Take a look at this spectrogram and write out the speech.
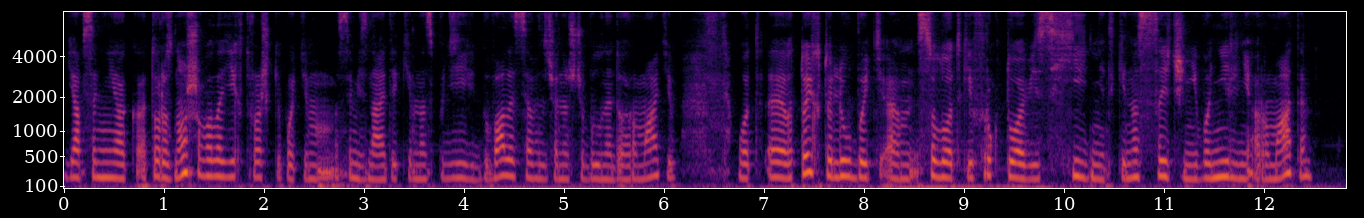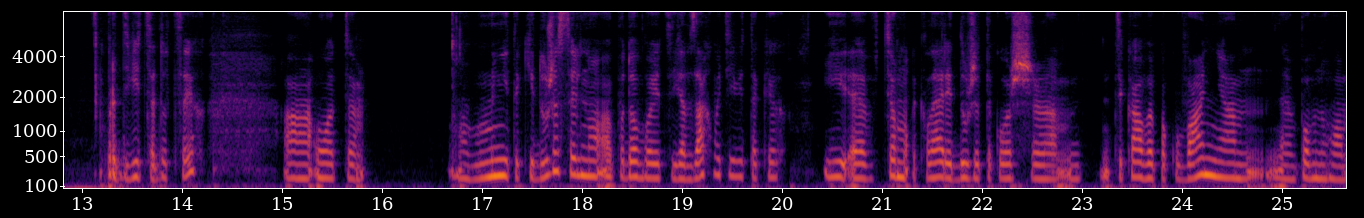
Я все ніяк то розношувала їх трошки, потім самі знаєте, які в нас події відбувалися. Звичайно, що було не до ароматів. От е, той, хто любить ем, солодкі, фруктові, східні, такі насичені, ванільні аромати, придивіться до цих. От, Мені такі дуже сильно е, подобаються, я в захваті від таких. І е, в цьому еклері дуже також е, цікаве пакування повного.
